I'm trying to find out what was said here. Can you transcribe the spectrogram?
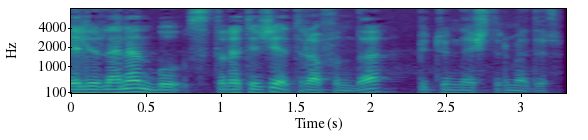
belirlenen bu strateji etrafında bütünleştirmedir.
